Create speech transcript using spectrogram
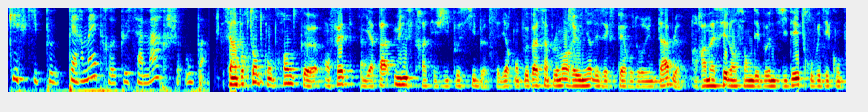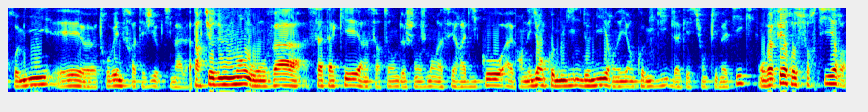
qu'est-ce qui peut permettre que ça marche ou pas? C'est important de comprendre qu'en en fait, il n'y a pas une stratégie possible. C'est-à-dire qu'on ne peut pas simplement réunir des experts autour d'une table, ramasser l'ensemble des bonnes idées, trouver des compromis et euh, trouver une stratégie optimale. À partir du moment où on va s'attaquer à un certain nombre de changements assez radicaux, en ayant comme ligne de mire, en ayant comme guide la question climatique, on va faire ressortir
